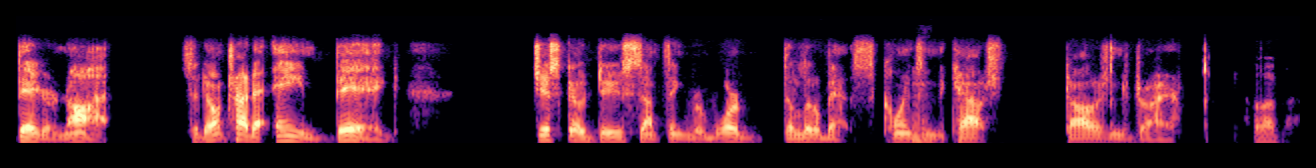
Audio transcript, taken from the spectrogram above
big or not. So don't try to aim big. Just go do something, reward the little bits, coins mm-hmm. in the couch, dollars in the dryer. I love that.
